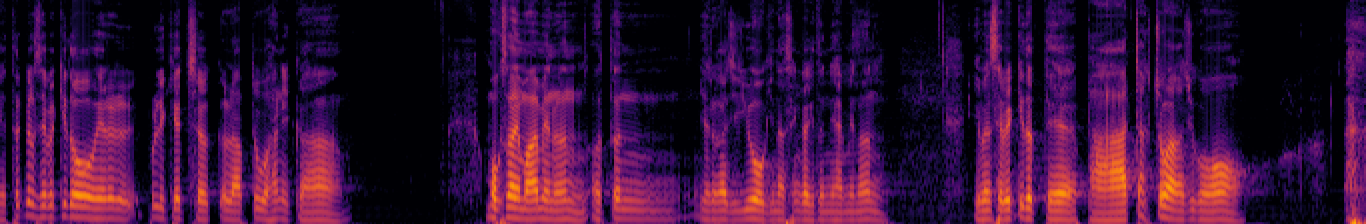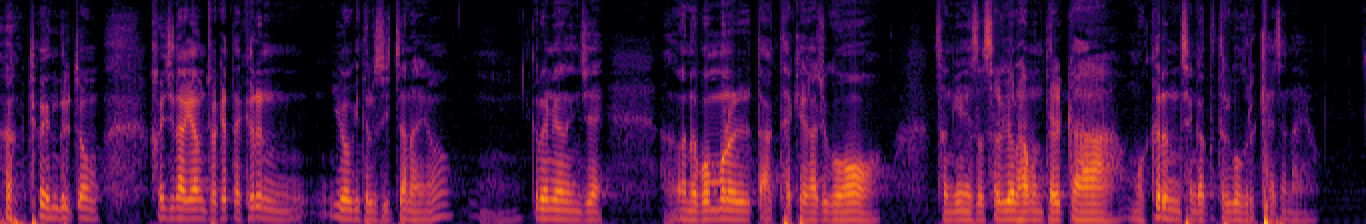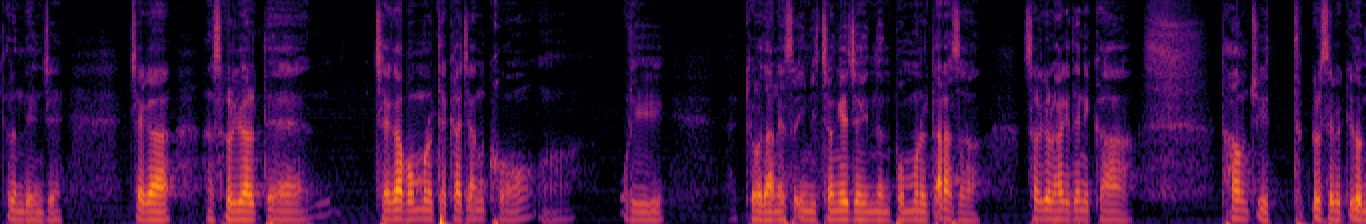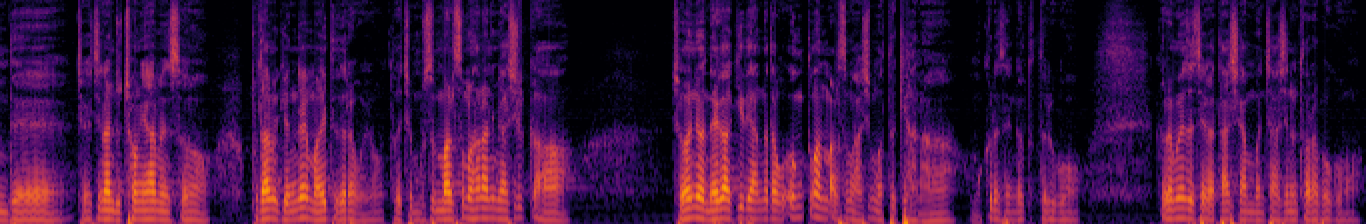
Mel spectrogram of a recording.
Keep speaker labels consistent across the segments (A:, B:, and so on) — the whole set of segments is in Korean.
A: 예, 특별 새벽 기도회를 분리 개척을 앞두고 하니까 목사의 마음에는 어떤 여러 가지 유혹이나 생각이 드냐 하면은 이번 새벽 기도 때 바짝 좋아가지고 교인들 좀 헌신하게 하면 좋겠다 그런 유혹이 들 수 있잖아요. 음, 그러면 이제 어느 본문을 딱 택해가지고 성경에서 설교를 하면 될까 뭐 그런 생각도 들고 그렇게 하잖아요. 그런데 이제 제가 설교할 때 제가 본문을 택하지 않고 어, 우리 교단에서 이미 정해져 있는 본문을 따라서 설교를 하게 되니까 다음 주 특별 새벽 기도인데 제가 지난주 총회하면서 부담이 굉장히 많이 되더라고요. 도대체 무슨 말씀을 하나님이 하실까? 전혀 내가 기대한 것하고 엉뚱한 말씀을 하시면 어떻게 하나? 뭐 그런 생각도 들고 그러면서 제가 다시 한번 자신을 돌아보고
